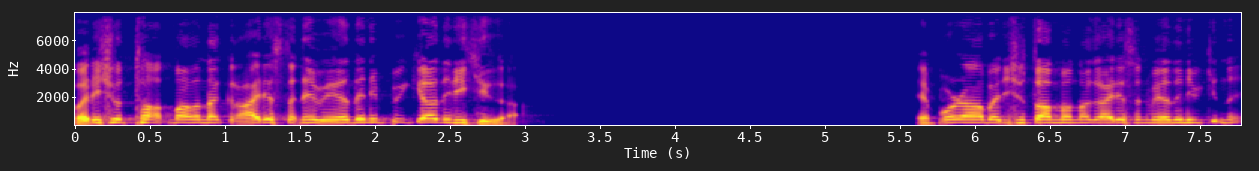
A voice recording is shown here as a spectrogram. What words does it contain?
പരിശുദ്ധാത്മാവെന്ന കാര്യസ്ഥനെ വേദനിപ്പിക്കാതിരിക്കുക. എപ്പോഴാ പരിശുദ്ധാത്മാവെന്ന കാര്യസ്ഥൻ വേദനിപ്പിക്കുന്നത്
